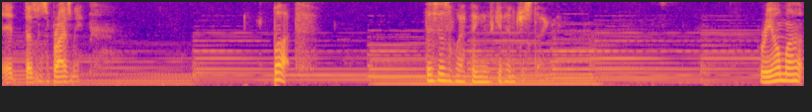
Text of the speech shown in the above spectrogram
it doesn't surprise me. But this is where things get interesting. Ryoma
